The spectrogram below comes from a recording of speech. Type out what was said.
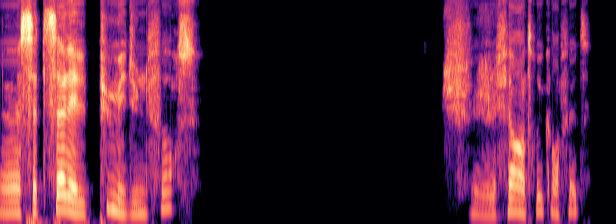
Euh, cette salle, elle pue, mais d'une force. Je vais faire un truc en fait.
